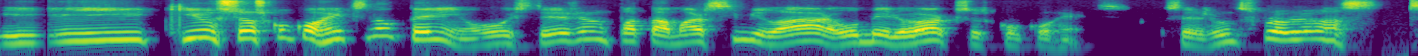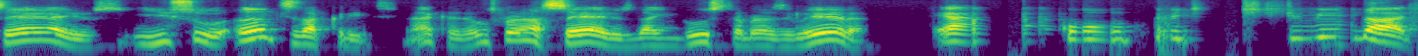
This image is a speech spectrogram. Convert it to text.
e que os seus concorrentes não tenham, ou estejam em um patamar similar ou melhor que seus concorrentes. Ou seja, um dos problemas sérios, e isso antes da crise, né? Quer dizer, um dos problemas sérios da indústria brasileira é a competitividade.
